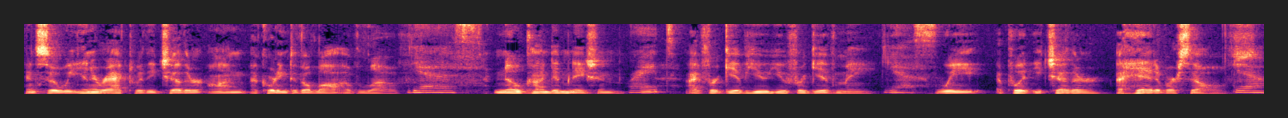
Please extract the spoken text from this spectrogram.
And so we interact with each other on according to the law of love. Yes. No condemnation. Right? I forgive you, you forgive me. Yes. We put each other ahead of ourselves. Yeah.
